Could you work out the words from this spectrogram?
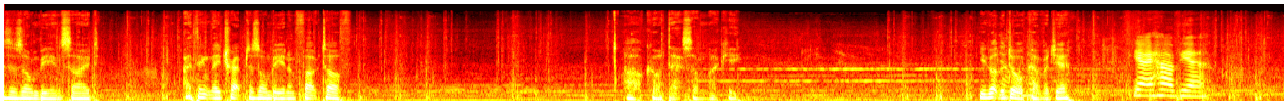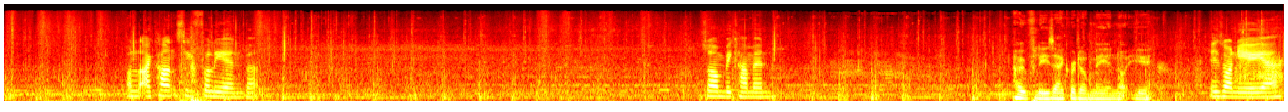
There's a zombie inside. I think they trapped a zombie in and fucked off. Oh god, that's unlucky. You got the door covered, yeah? Yeah, I have, yeah. I can't see fully in, but... Zombie coming. Hopefully he's aggroed on me and not you. He's on you, yeah.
